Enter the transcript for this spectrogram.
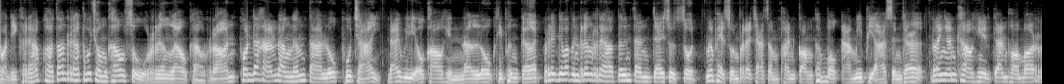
สวัสดีครับ ขอต้อนรับท่านผู้ชมเข้าสู่เรื่องเล่าข่าวร้อนพลทหารรังน้ำตาโลกผู้ชาย ได้วิดีโอคอลเห็นนาโลกที่เพิ่งเกิด เรียกได้ว่าเป็นเรื่องราวตื้นตันใจสุดๆ เมื่อเพจศูนย์ประชาสัมพันธ์กองทัพบก Army PR Center รายงานข่าวเหตุการณ์พบร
